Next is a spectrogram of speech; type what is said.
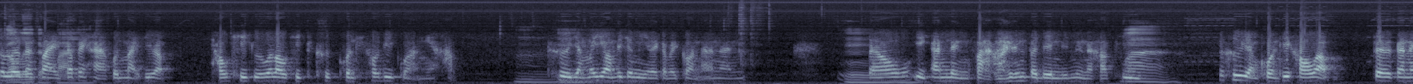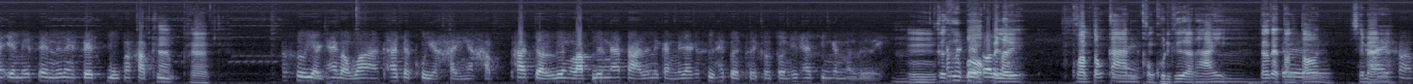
ก็คือก็เลิกเลิกักนกันไปไป ก็ไปหาคนใหม่ที่แบบเขาคลิกหรือว่าเราคลิกคือคนที่เขาดีกว่าเนี้ยครับอืมคือยังไม่ยอมที่จะมีอะไรกันไปก่อนหน้านั้นอืมแล้วอีกอันหนึ่งฝากไว้เป็นประเด็นนิดนึงนะครับพี่ว่า ก็คืออย่างคนที่เขาแบบเจอกันใน MSN หรือใน Facebook นะครับพี่ครับก็คืออยากให้แบบว่าถ้าจะคุยกับใครเนี่ยครับ ถ้าจะเรื่องลับเรื่องหน้าตาเรื่องอะไรกันไม่ได้ก็คือให้เปิดเผยตัวตนที่แท้จริงกันมาเลย อืมก็คือบอกไปเลย ความต้องการของคุณคืออะไร ตั้งแต่ตอนต้นใช่ไหมใช่ครับ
